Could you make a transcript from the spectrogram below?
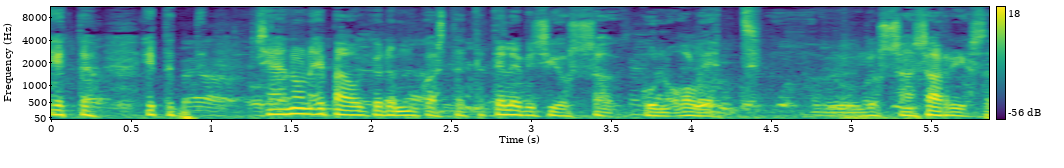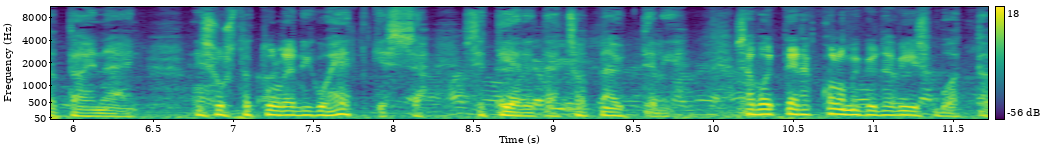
että, että sehän on epäoikeudenmukaista, että televisiossa kun olet jossain sarjassa tai näin, niin susta tulee niin kuin hetkessä se tiedetään, että sä oot näyttelijä. Sä voit tehdä 35 vuotta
